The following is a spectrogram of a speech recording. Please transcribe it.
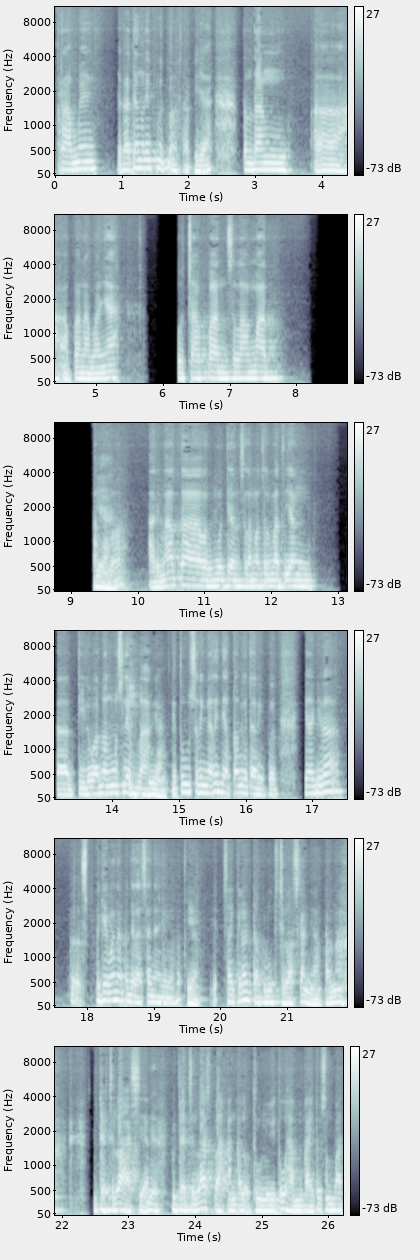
rame, ya kadang ribut bang Ustadz, ya tentang eh, apa namanya ucapan selamat Iya. apa, hari Natal, kemudian selamat-selamat yang di luar non Muslim lah, Iya. itu sering kali tiap tahun kita ribut. Kira-kira eh, bagaimana penjelasannya ini, Pak? Ya, saya kira tidak perlu dijelaskan ya karena sudah jelas ya, Iya. sudah jelas bahkan kalau dulu itu Hamka itu sempat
